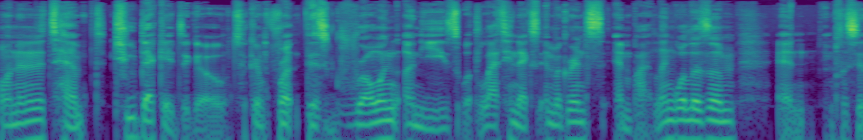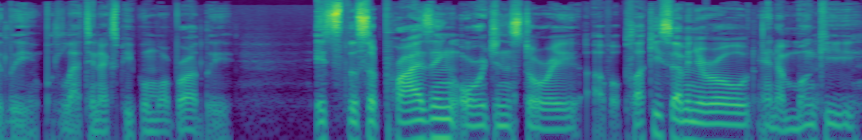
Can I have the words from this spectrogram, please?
on an attempt two decades ago to confront this growing unease with Latinx immigrants and bilingualism, and implicitly with Latinx people more broadly. It's the surprising origin story of a plucky seven year old and a monkey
